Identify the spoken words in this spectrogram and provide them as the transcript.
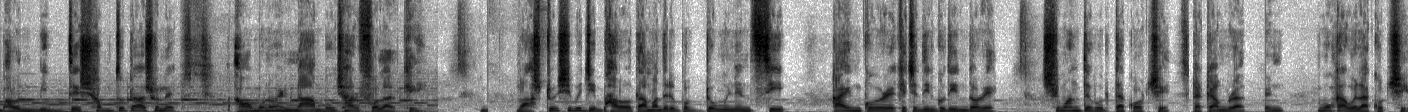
ভারত বিদ্বেষ শব্দটা আসলে আমার মনে হয় না বোঝার ফল আর কি। রাষ্ট্র হিসেবে যে ভারত আমাদের উপর ডোমিনেন্সি কায়েম করে রেখেছে দীর্ঘদিন ধরে, সীমান্তে হত্যা করছে, তাকে আমরা মোকাবেলা করছি।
